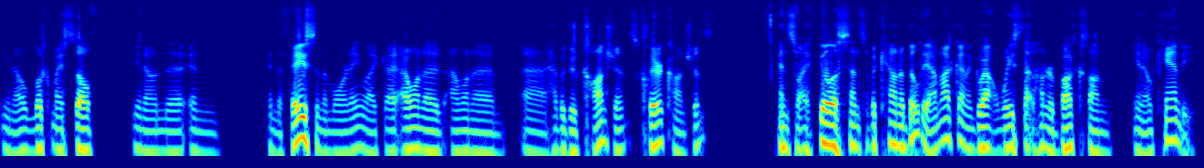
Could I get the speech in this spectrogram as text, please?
you know look myself you know in the in in the face in the morning. Like I want to I want to uh, have a good conscience, clear conscience and so I feel a sense of accountability. I'm not going to go out and waste that hundred bucks on you know candy.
